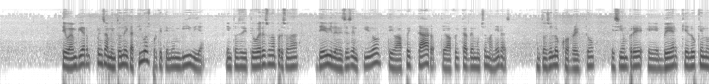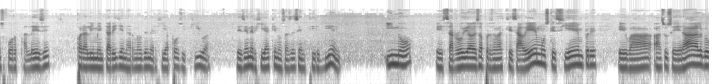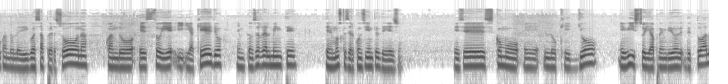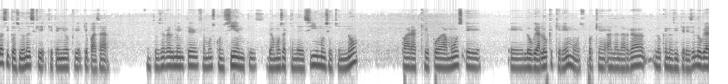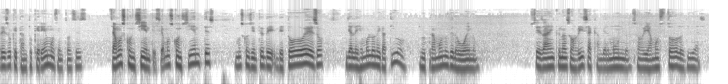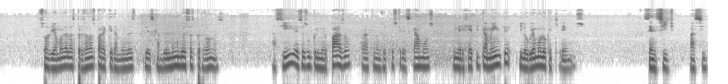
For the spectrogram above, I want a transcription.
te va a enviar pensamientos negativos porque tiene envidia. entonces si tú eres una persona débil en ese sentido, te va a afectar, te va a afectar de muchas maneras. Entonces lo correcto es siempre eh, ver qué es lo que nos fortalece para alimentar y llenarnos de energía positiva, de esa energía que nos hace sentir bien. Y no estar rodeado de esas personas que sabemos que siempre eh, va a suceder algo cuando le digo a esa persona, cuando esto y, aquello. Entonces realmente tenemos que ser conscientes de eso. Ese es como eh, lo que yo he visto y he aprendido de, todas las situaciones que, he tenido que, pasar. Entonces realmente seamos conscientes, veamos a quién le decimos y a quién no, para que podamos eh, eh, lograr lo que queremos, porque a la larga lo que nos interesa es lograr eso que tanto queremos, entonces seamos conscientes, seamos conscientes, seamos conscientes de, de todo eso y alejemos lo negativo, nutrámonos de lo bueno. Ustedes saben que una sonrisa cambia el mundo, sonriamos todos los días, sonriamos a las personas para que también les, les cambie el mundo a estas personas. Así, ese es un primer paso para que nosotros crezcamos energéticamente y logremos lo que queremos. Sencillo, así.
